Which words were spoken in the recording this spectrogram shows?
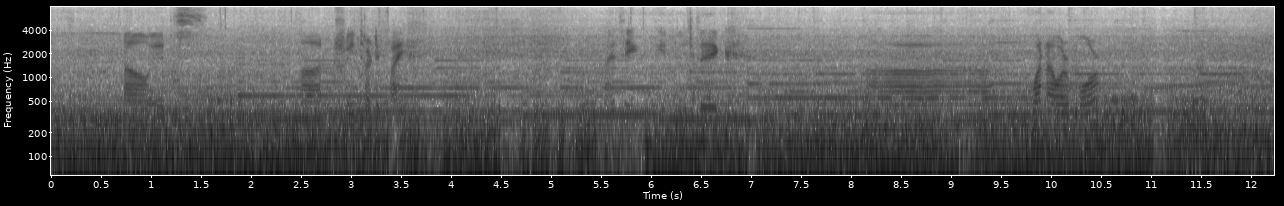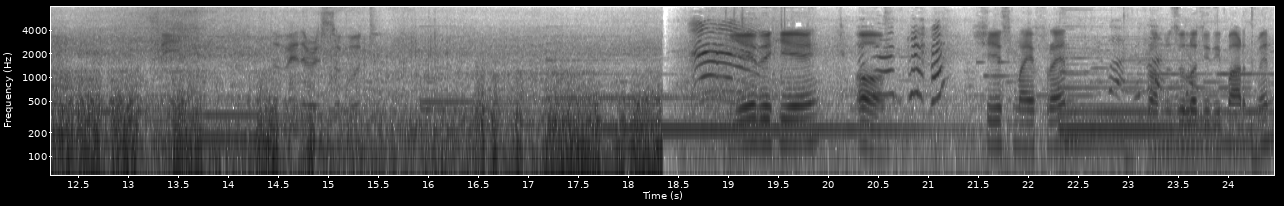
o'clock. Now it's uh, 3.35. I think it will take uh, one hour more. See, the weather is so good. ये देखिए oh she is my friend from zoology department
